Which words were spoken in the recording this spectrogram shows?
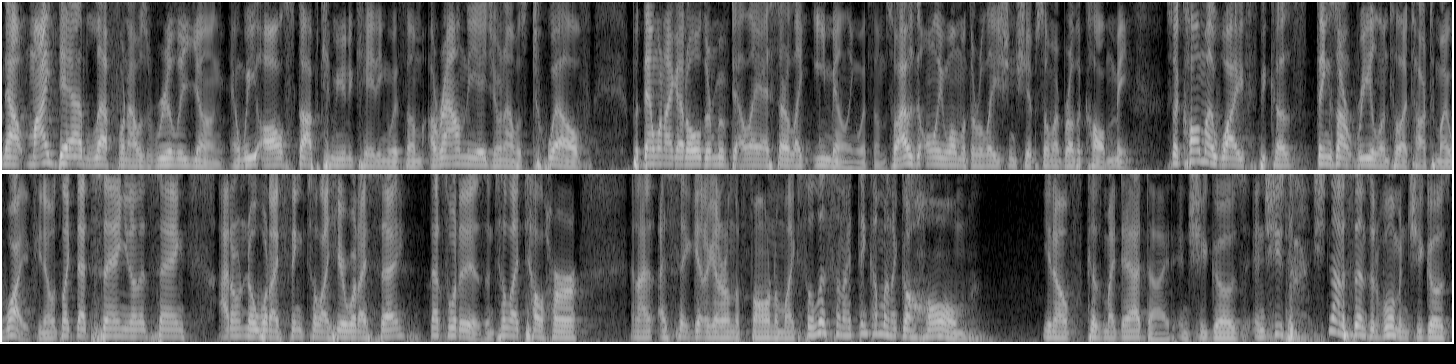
Now, my dad left when I was really young, and we all stopped communicating with him around the age of when I was 12. But then when I got older, moved to LA, I started like emailing with them. So I was the only one with a relationship, so my brother called me. So I call my wife because things aren't real until I talk to my wife. You know, it's like that saying, you know, that saying, I don't know what I think till I hear what I say. That's what it is. Until I tell her, and I, I say, get, I get her on the phone, I'm like, so listen, I think I'm gonna go home, you know, because my dad died. And she goes, and she's, she's not a sensitive woman, she goes,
